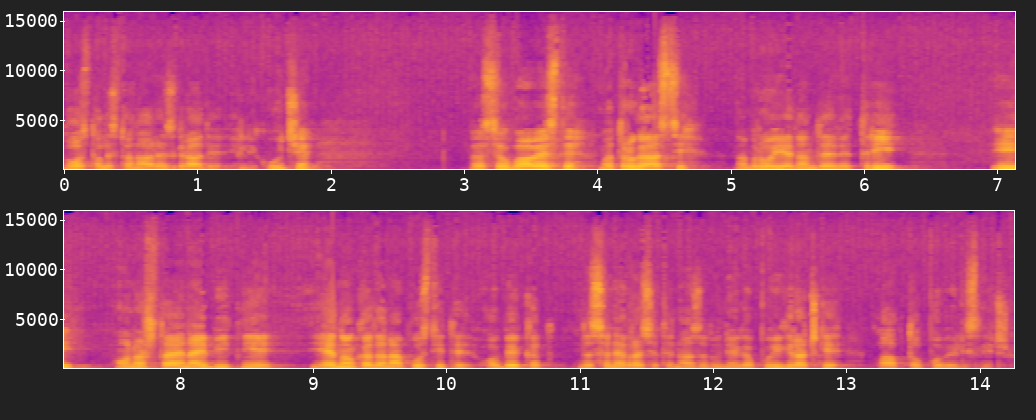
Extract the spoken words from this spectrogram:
ostale stanare zgrade ili kuće, da se obaveste vatrogasci na broj 193 i ono što je najbitnije, jednom kada napustite objekat, da se ne vraćate nazad u njega po igračke, laptopove ili slično.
